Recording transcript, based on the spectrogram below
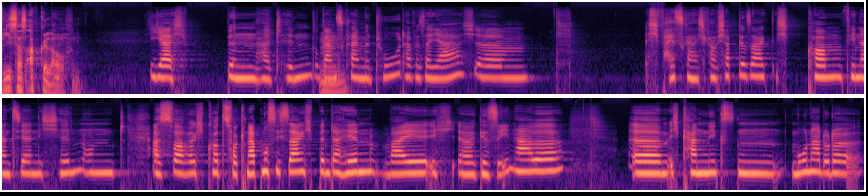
wie ist das abgelaufen? Ja, ich bin halt hin, so ganz Mhm. klein mit Tut, habe gesagt, ja, ich, ähm, ich weiß gar nicht, ich glaube, ich habe gesagt, ich komme finanziell nicht hin und also es war wirklich kurz vor knapp, muss ich sagen. Ich bin dahin, weil ich äh, gesehen habe, ähm, ich kann nächsten Monat oder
